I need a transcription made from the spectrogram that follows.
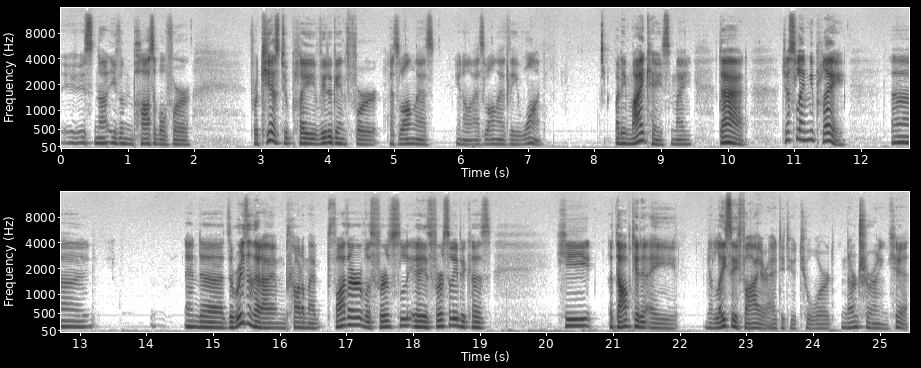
it's not even possible for for kids to play video games for as long as you know as long as they want. But in my case my dad just let me play. Uh, and uh, the reason that i'm proud of my father was firstly is firstly because he adopted a you know, laissez-faire attitude toward nurturing kid.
